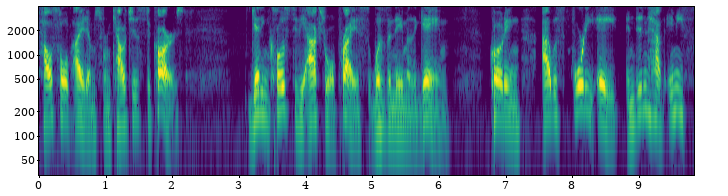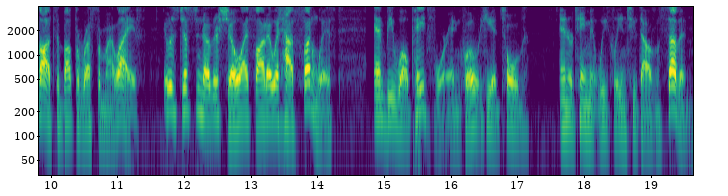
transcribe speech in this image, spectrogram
household items from couches to cars. Getting close to the actual price was the name of the game. Quoting, I was 48 and didn't have any thoughts about the rest of my life. It was just another show I thought I would have fun with and be well paid for, end quote, he had told Entertainment Weekly in 2007.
